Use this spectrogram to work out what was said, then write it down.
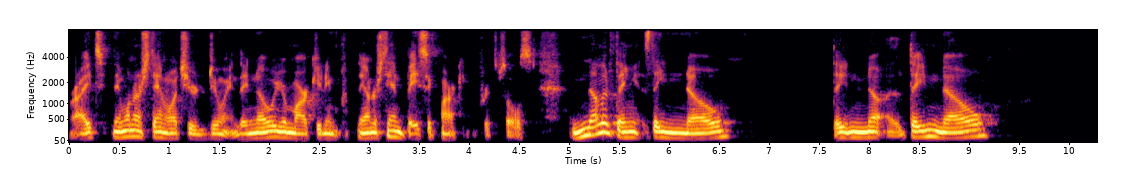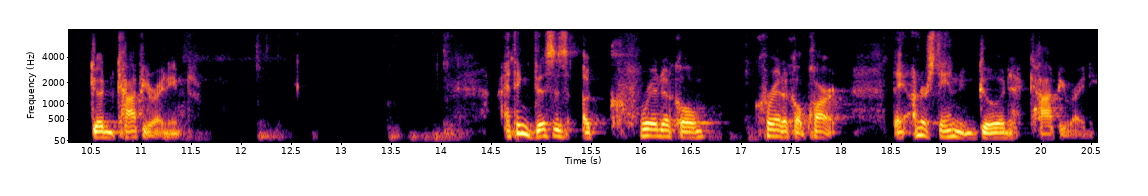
right? They want to understand what you're doing. They know your marketing. They understand basic marketing principles. Another thing is they know, they know, they know good copywriting. I think this is a critical, critical part. They understand good copywriting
